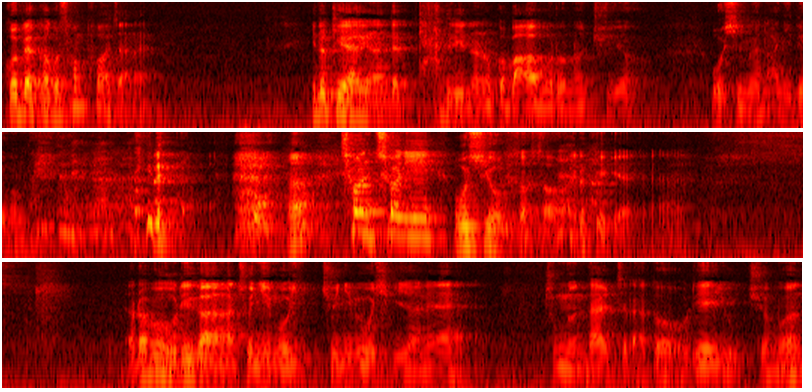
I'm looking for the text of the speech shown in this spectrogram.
고백하고 선포하잖아요. 이렇게 이야기하는데 다들 일어놓고 마음으로는 주여 오시면 아니 되옵나이다. 어? 천천히 오시옵소서 이렇게 얘기해야 돼. 여러분 우리가 주님 오, 주님이 오시기 전에 죽는다 할지라도 우리의 육춤은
